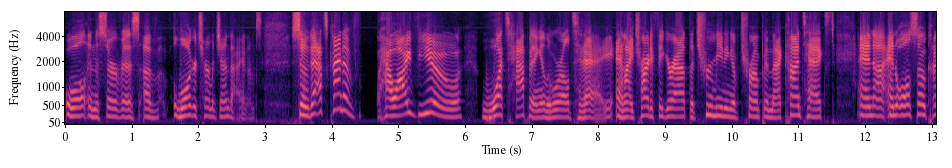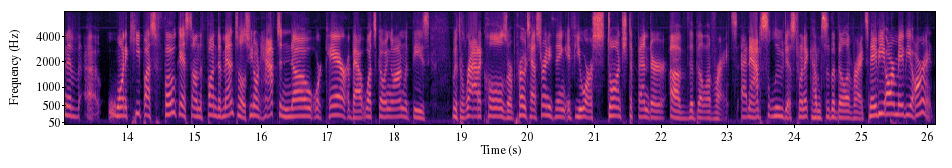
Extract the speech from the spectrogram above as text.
all in the service of longer term agenda items. So that's kind of how I view what's happening in the world today, and I try to figure out the true meaning of Trump in that context, and uh, and also kind of uh, want to keep us focused on the fundamentals. You don't have to know or care about what's going on with these with radicals or protests or anything if you are a staunch defender of the Bill of Rights, an absolutist when it comes to the Bill of Rights. Maybe are, maybe aren't.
